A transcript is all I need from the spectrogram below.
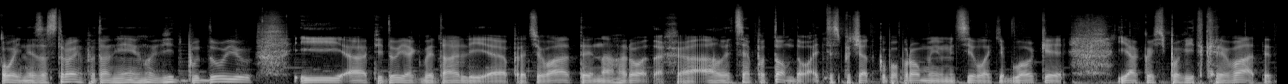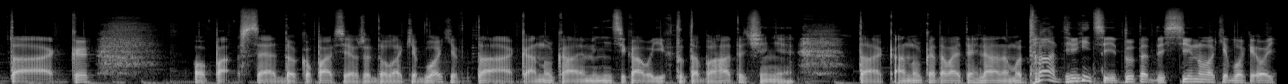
Ой, не застрою, потім я його відбудую і е, піду якби далі е, працювати на городах. А, але це потім. Давайте спочатку попробуємо ці лакі-блоки якось повідкривати. Так. Опа, все, докопався я вже до лакі-блоків. Так, а ну-ка, мені цікаво, їх тут багато чи ні. Так, а ну-ка, давайте глянемо. Та, дивіться, і тут сіно лакі-блоки. Ой.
